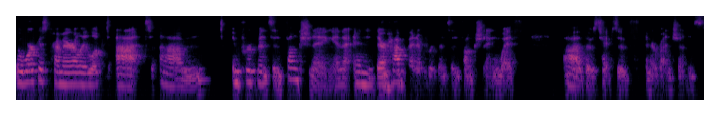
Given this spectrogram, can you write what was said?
The work has primarily looked at um, improvements in functioning, and, and there mm-hmm. have been improvements in functioning with uh, those types of interventions.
